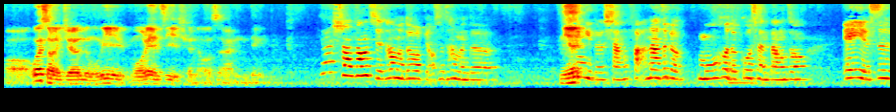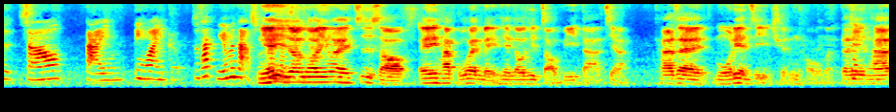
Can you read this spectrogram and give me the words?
哦，为什么你觉得努力磨练自己拳头是安定？因为双方其实他们都有表示他们的心里的想法，那这个磨合的过程当中，A 也是想要。打赢另外一个，就他原本打输。你的意思就是说，因为至少 A 他不会每天都去找 B 打架，他在磨练自己拳头嘛。但是他，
